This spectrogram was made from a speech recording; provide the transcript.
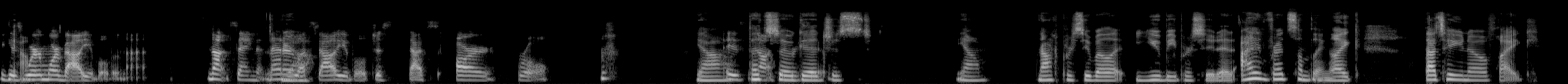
Because Yeah. we're more valuable than that. Not saying that men are Yeah. less valuable, just that's our role. Yeah. Is That's so good. Just yeah. Not to pursue, but let you be pursued. I've read something like that's how you know if like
